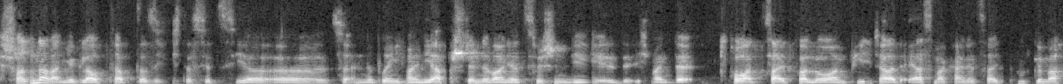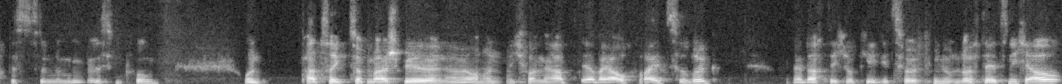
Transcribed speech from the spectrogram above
schon daran geglaubt habe, dass ich das jetzt hier äh, zu Ende bringe. Ich meine, die Abstände waren ja zwischen die, ich meine, der Tor hat Zeit verloren, Peter hat erstmal keine Zeit gut gemacht bis zu einem gewissen Punkt. Und Patrick zum Beispiel, haben wir auch noch nicht von gehabt, der war ja auch weit zurück. Und dann dachte ich, okay, die zwölf Minuten läuft er jetzt nicht auf.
